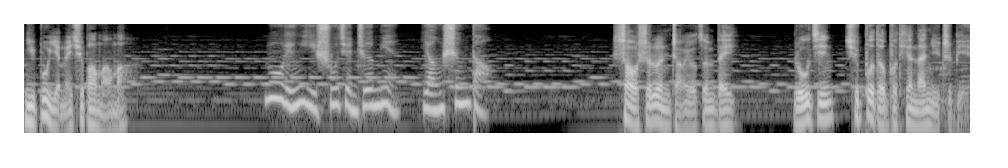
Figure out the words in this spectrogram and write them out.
你不也没去帮忙吗？”陆凌以书卷遮面，扬声道：“少时论长幼尊卑，如今却不得不添男女之别。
